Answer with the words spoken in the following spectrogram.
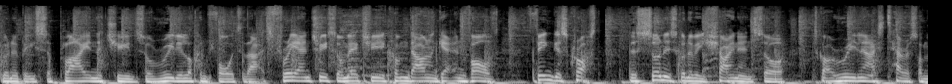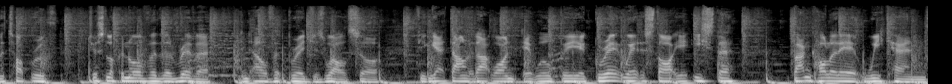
going to be supplying the tune, so really looking forward to that. It's free entry, so make sure you come down and get involved. Fingers crossed, the sun is going to be shining, so it's got a really nice terrace on the top roof just looking over the river and Elvet Bridge as well. So if you can get down to that one, it will be a great way to start your Easter bank holiday weekend.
